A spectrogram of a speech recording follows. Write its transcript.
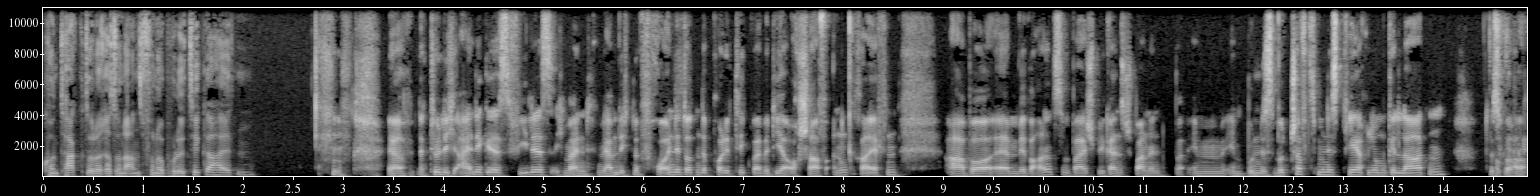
Kontakt oder Resonanz von der Politik erhalten? Ja, natürlich einiges, vieles. Ich meine, wir haben nicht nur Freunde dort in der Politik, weil wir die ja auch scharf angreifen, aber ähm, wir waren zum Beispiel ganz spannend im, im Bundeswirtschaftsministerium geladen. Das, okay. war,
